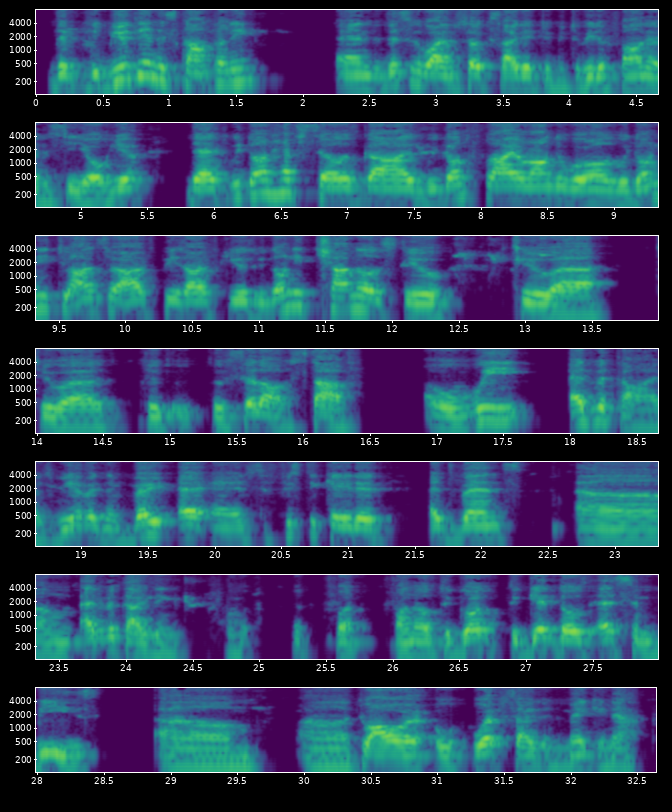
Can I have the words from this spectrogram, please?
The, the beauty in this company, and this is why I'm so excited to be, to be the founder and the CEO here, that we don't have sales guys, we don't fly around the world, we don't need to answer RFPs, RFQs, we don't need channels to to uh, to, uh, to to sell our stuff. Uh, we advertise. We have a very uh, sophisticated, advanced um, advertising funnel to go to get those SMBs um, uh, to our website and make an app.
